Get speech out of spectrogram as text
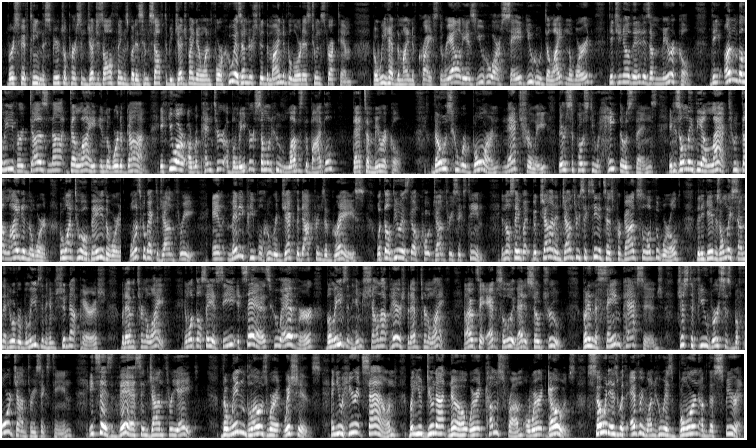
Verse 15 The spiritual person judges all things, but is himself to be judged by no one. For who has understood the mind of the Lord as to instruct him? But we have the mind of Christ. The reality is, you who are saved, you who delight in the word, did you know that it is a miracle? The unbeliever does not delight in the word of God. If you are a repenter, a believer, someone who loves the Bible, that's a miracle. Those who were born naturally, they're supposed to hate those things. It is only the elect who delight in the word, who want to obey the word. Well, let's go back to John 3. And many people who reject the doctrines of grace, what they'll do is they'll quote John 3:16. And they'll say, but but John in John 3:16 it says, "For God so loved the world that he gave his only son that whoever believes in him should not perish, but have eternal life." And what they'll say is, see, it says, whoever believes in him shall not perish but have eternal life. And I would say, absolutely, that is so true. But in the same passage, just a few verses before John 3:16, it says this in John 3:8. The wind blows where it wishes, and you hear its sound, but you do not know where it comes from or where it goes. So it is with everyone who is born of the Spirit.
